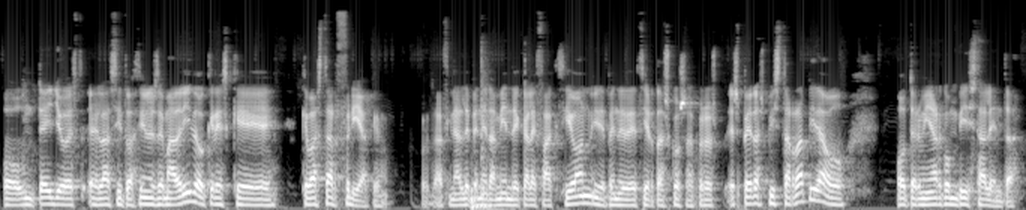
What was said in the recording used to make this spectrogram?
o un Tello en las situaciones de Madrid o crees que, va a estar fría que pues, al final depende también de calefacción y depende de ciertas cosas pero esperas pista rápida o, terminar con pista lenta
